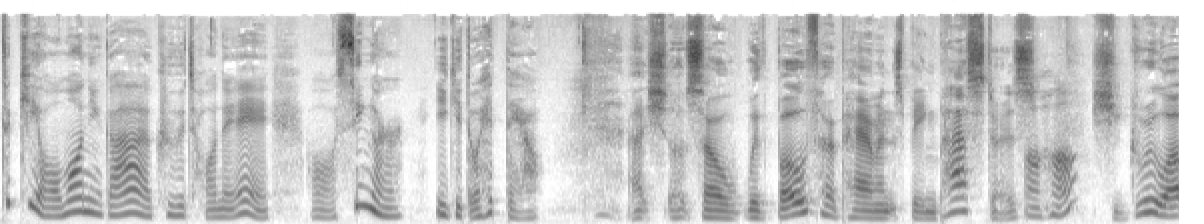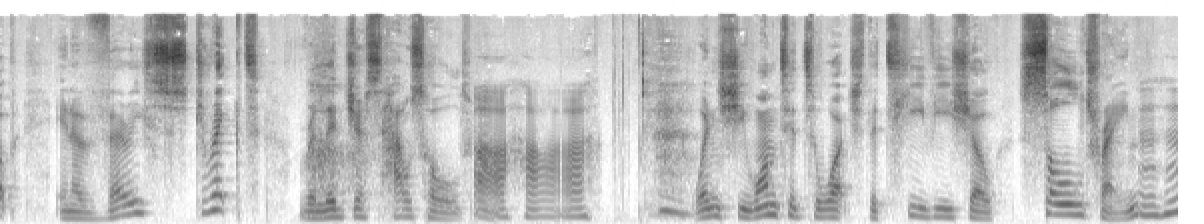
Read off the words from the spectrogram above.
특히 어머니가 그 전에 어, 싱어이기도 했대요. Uh, sh- so, with both her parents being pastors, Uh-huh. she grew up in a very strict religious household. 아하. When she wanted to watch the TV show Soul Train, Mm-hmm.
